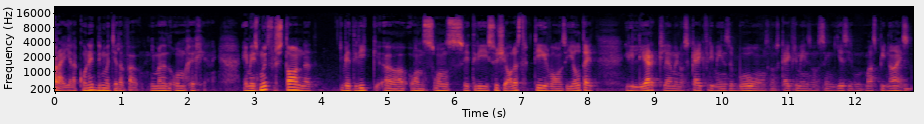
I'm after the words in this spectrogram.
vry. Julle kon net doen wat julle wou. Niemand het omgegee nie. En mens moet verstaan dat jy weet hierdie uh, ons ons het hierdie sosiale struktuur waar ons die hele tyd hierdie leer klim en ons kyk vir die mense bo ons en ons kyk vir die mense en ons sê yes it must be nice.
